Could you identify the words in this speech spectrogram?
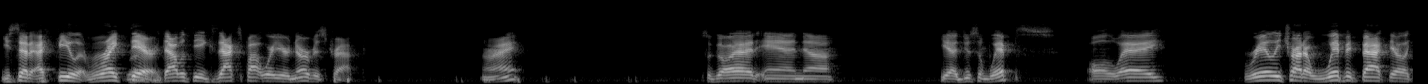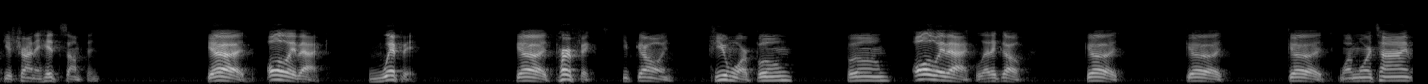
You said, I feel it right there. Right. That was the exact spot where your nerve is trapped. All right? So go ahead and, uh, yeah, do some whips all the way. Really try to whip it back there like you're trying to hit something. Good. All the way back. Whip it. Good. Perfect. Keep going. A few more. Boom. Boom. All the way back. Let it go. Good. Good. Good. One more time.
